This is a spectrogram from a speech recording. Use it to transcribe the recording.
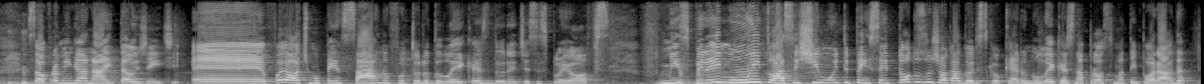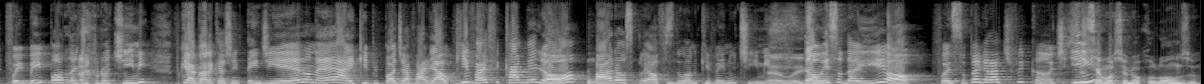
só pra me enganar. Então, gente, é, foi ótimo pensar no futuro do Lakers durante esses playoffs. Me inspirei muito, assisti muito e pensei todos os jogadores que eu quero no Lakers na próxima temporada. Foi bem importante pro time, porque agora que a gente tem dinheiro, né, a equipe pode avaliar o que vai ficar melhor para os playoffs do ano que vem no time. É, Então, isso daí, ó, foi super gratificante. Você E se emocionou com o Lonzo?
